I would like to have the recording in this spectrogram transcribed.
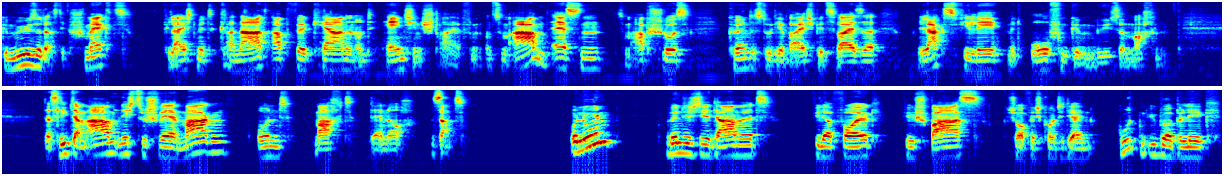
Gemüse, das dir schmeckt. vielleicht mit Granatapfelkernen und Hähnchenstreifen. Und zum Abendessen, zum Abschluss, könntest du dir beispielsweise Lachsfilet mit Ofengemüse machen. Das liegt am Abend nicht zu schwer im Magen und macht dennoch satt. Und nun wünsche ich dir damit viel Erfolg, viel Spaß. Ich hoffe, ich konnte dir einen guten Überblick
